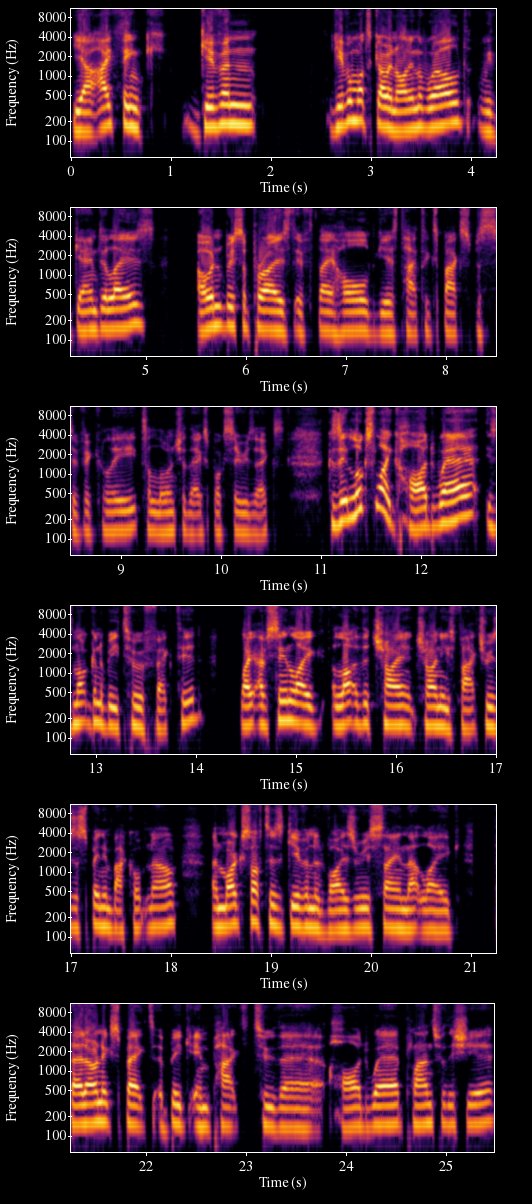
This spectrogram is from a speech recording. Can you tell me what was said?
Yeah, I think given given what's going on in the world with game delays, I wouldn't be surprised if they hold Gears Tactics back specifically to launch of the Xbox Series X because it looks like hardware is not going to be too affected. Like I've seen like a lot of the Chi- Chinese factories are spinning back up now and Microsoft has given advisories saying that like they don't expect a big impact to their hardware plans for this year.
